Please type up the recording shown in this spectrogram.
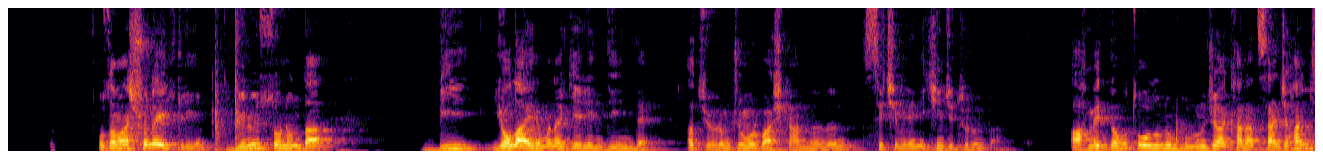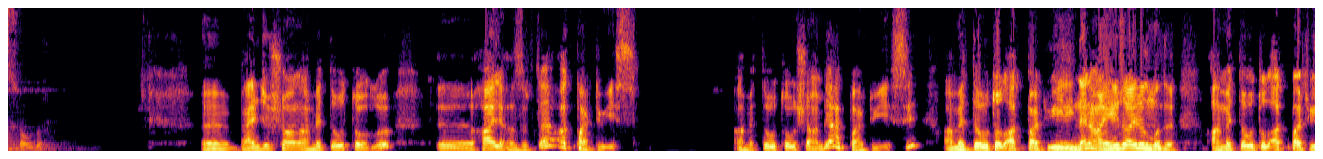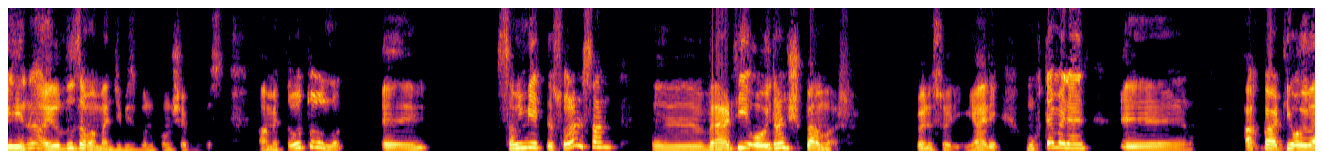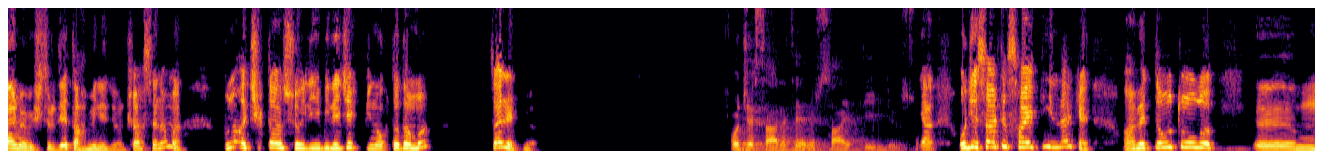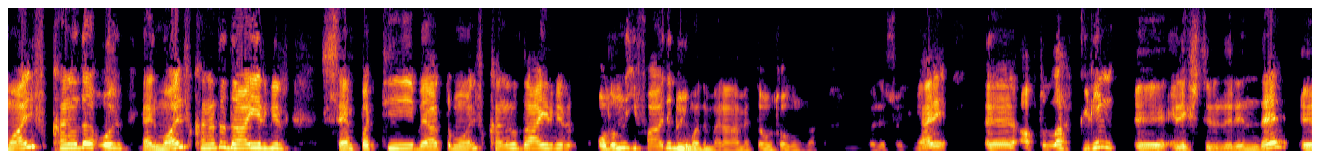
O zaman şunu ekleyeyim. Günün sonunda bir yol ayrımına gelindiğinde atıyorum Cumhurbaşkanlığının seçiminin ikinci turunda Ahmet Davutoğlu'nun bulunacağı kanat sence hangisi olur? E, bence şu an Ahmet Davutoğlu e, hali hazırda AK Parti üyesi. Ahmet Davutoğlu şu an bir AK Parti üyesi. Ahmet Davutoğlu AK Parti üyeliğinden henüz ayrılmadı. Ahmet Davutoğlu AK Parti üyeliğinden ayrıldığı zaman bence biz bunu konuşabiliriz. Ahmet Davutoğlu'nun e, samimiyetle sorarsan e, verdiği oydan şüphem var. Böyle söyleyeyim. Yani muhtemelen e, AK Parti'ye oy vermemiştir diye tahmin ediyorum şahsen ama bunu açıktan söyleyebilecek bir noktada mı? Zannetmiyorum. O cesarete henüz sahip değil diyorsun. Yani o cesarete sahip değil derken Ahmet Davutoğlu e, muhalif kanada oy yani muhalif kanada dair bir sempati veyahut da muhalif kanada dair bir olumlu ifade duymadım ben Ahmet Davutoğlu'ndan. Öyle söyleyeyim. Yani e, Abdullah Gül'ün e, eleştirilerinde e,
